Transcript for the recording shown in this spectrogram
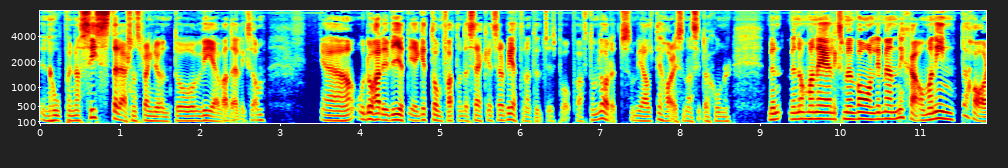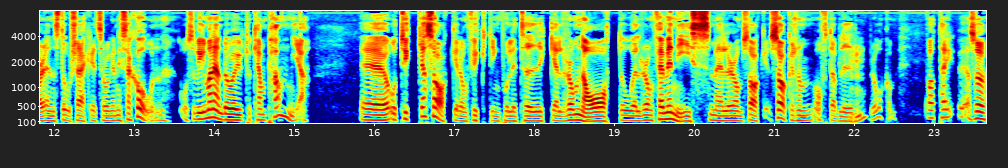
en hop nazister där som sprang runt och vevade liksom. Eh, och då hade vi ett eget omfattande säkerhetsarbete naturligtvis på, på Aftonbladet som vi alltid har i sådana situationer. Men, men om man är liksom en vanlig människa, om man inte har en stor säkerhetsorganisation och så vill man ändå vara ute och kampanja eh, och tycka saker om flyktingpolitik eller om NATO eller om feminism eller om saker, saker som ofta blir mm. bråk om. Alltså,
